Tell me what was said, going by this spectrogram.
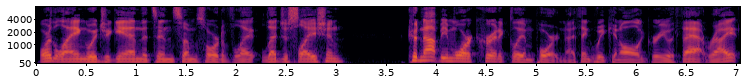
or the language again that's in some sort of le- legislation, could not be more critically important. I think we can all agree with that, right?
